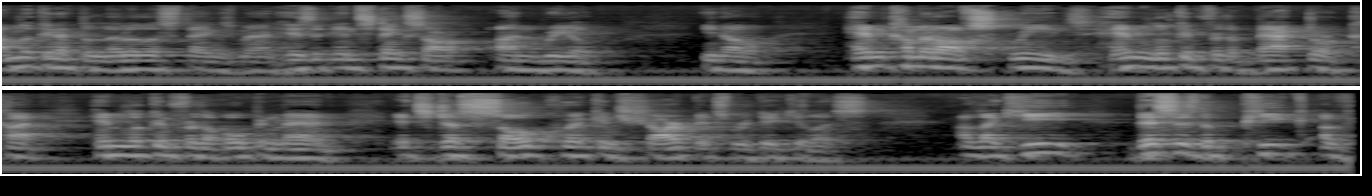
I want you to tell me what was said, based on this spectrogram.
I'm looking at the littlest things, man. His instincts are unreal. You know, him coming off screens, him looking for the backdoor cut, him looking for the open man. It's just so quick and sharp, it's ridiculous. Uh, like he, this is the peak of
